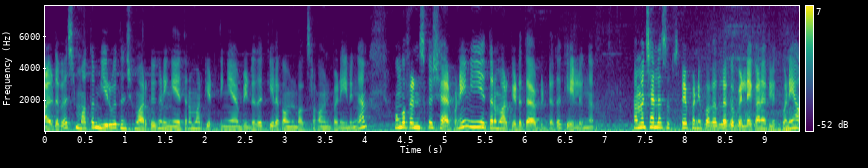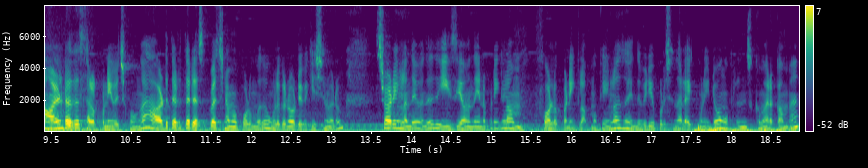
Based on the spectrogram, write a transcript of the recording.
ஆல் த பெஸ்ட் மொத்தம் இருபத்தஞ்சு மார்க்குக்கு நீங்கள் எத்தனை மார்க் எடுத்தீங்க அப்படின்றத கீழே கமெண்ட் பாக்ஸில் கமெண்ட் பண்ணிடுங்க. உங்கள் ஃப்ரெண்ட்ஸ்க்கு ஷேர் பண்ணி நீ எத்தனை மார்க் எடுத்த அப்படின்றத கேளுங்க. நம்ம சேனலை சப்ஸ்கிரைப் பண்ணி பக்கத்தில் இருக்க பெல்லைக்கான கிளிக் பண்ணி ஆல்ன்றதை செலக்ட் பண்ணி வச்சுக்கோங்க. அடுத்தடுத்த ரெஸ்ட் பேட்ச் நம்ம போடும்போது உங்களுக்கு நோட்டிஃபிகேஷன் வரும். ஸ்டார்டிங்லேருந்தே வந்து ஈஸியாக வந்து என்ன பண்ணிக்கலாம்? ஃபாலோ பண்ணிக்கலாம். ஓகேங்களா ஸோ இந்த வீடியோ பிடிச்சிருந்தா லைக் பண்ணிவிட்டு உங்கள் ஃப்ரெண்ட்ஸ்க்கு மறக்காமல்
